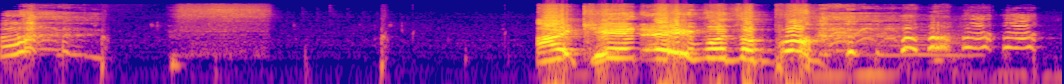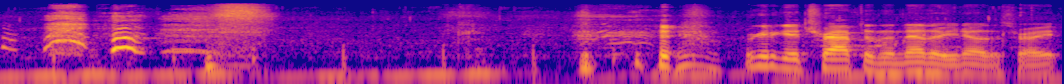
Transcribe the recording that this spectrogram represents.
I can't aim with a bow. we're gonna get trapped in the nether. You know this, right?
